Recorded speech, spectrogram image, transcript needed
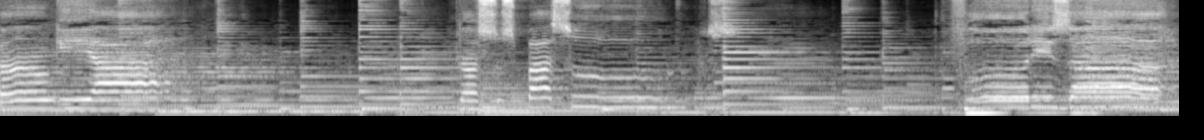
vão guiar nossos passos. Espinhos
